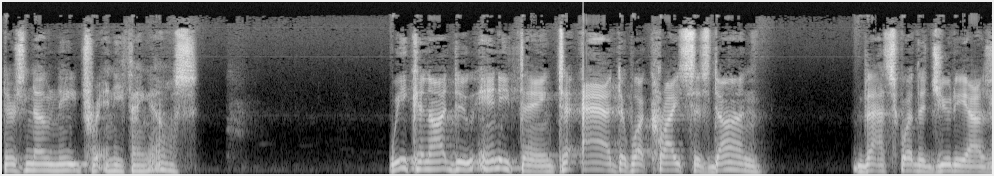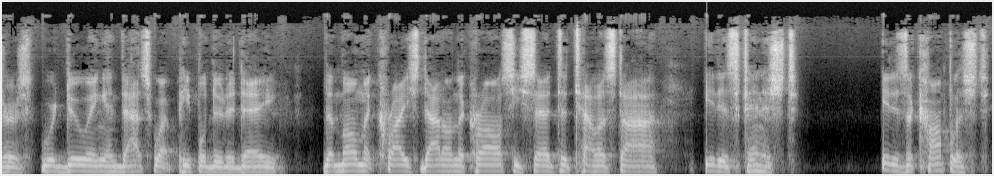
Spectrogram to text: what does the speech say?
There's no need for anything else. We cannot do anything to add to what Christ has done. That's what the Judaizers were doing, and that's what people do today. The moment Christ died on the cross, he said Tetelestai, It is finished. It is accomplished.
